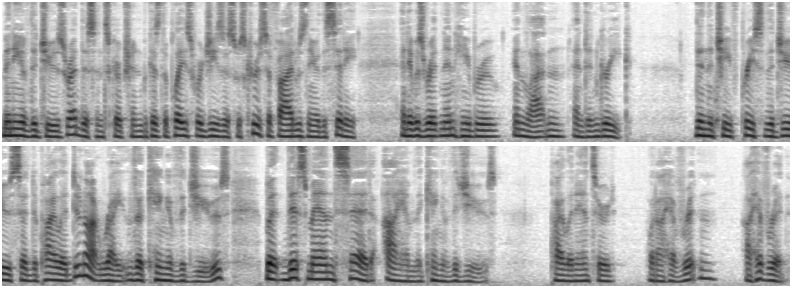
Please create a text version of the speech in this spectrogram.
Many of the Jews read this inscription because the place where Jesus was crucified was near the city, and it was written in Hebrew, in Latin, and in Greek. Then the chief priests of the Jews said to Pilate, Do not write the King of the Jews, but this man said, I am the King of the Jews. Pilate answered, What I have written, I have written.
